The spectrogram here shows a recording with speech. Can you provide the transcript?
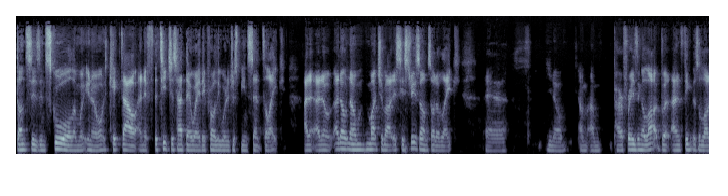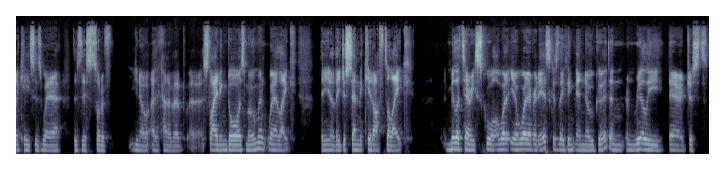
dunces in school and were you know kicked out. And if the teachers had their way they probably would have just been sent to like i, I don't i don't know much about his history so i'm sort of like uh you know i'm i'm paraphrasing a lot but i think there's a lot of cases where there's this sort of you know a kind of a, a sliding doors moment where like they you know they just send the kid off to like military school or what you know whatever it is because they think they're no good and and really they're just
